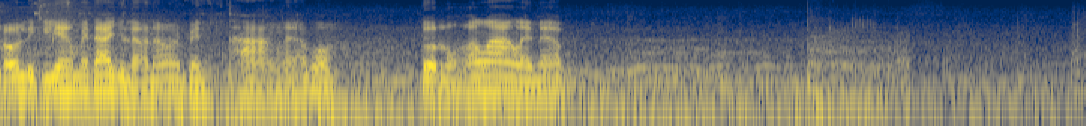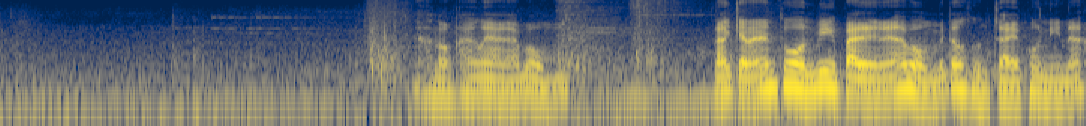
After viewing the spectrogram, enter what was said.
เราหลีกเลี่ยงไม่ได้อยู่แล้วนะมันเป็นทางนะครับผมโดดลงข้างล่างเลยนะครับอะลงข้างล่างครับผม หลังจากนั้นทุกคนวิ่งไปเลยนะครับผมไม่ต้องสนใจพวกนี้นะ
